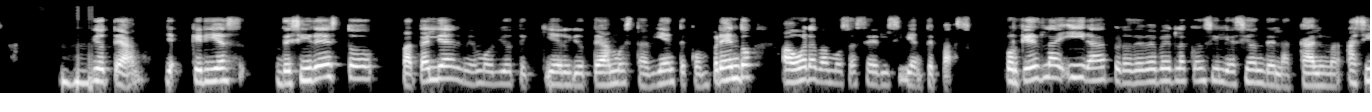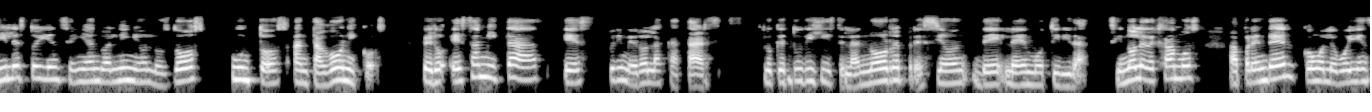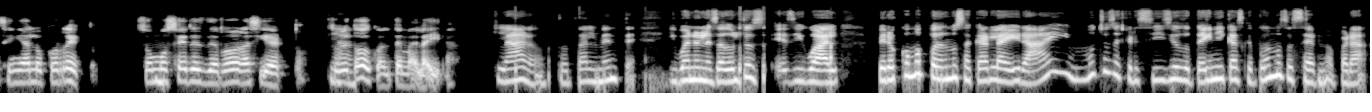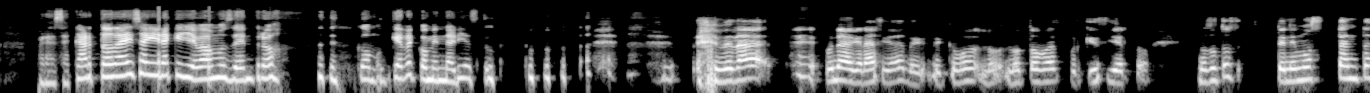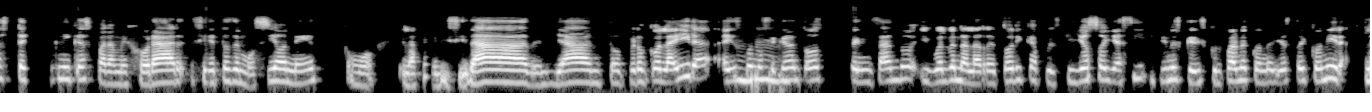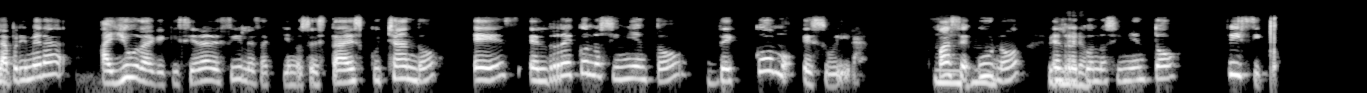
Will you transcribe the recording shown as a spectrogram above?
Yo te amo. querías decir esto, patalear, mi amor, yo te quiero, yo te amo, está bien, te comprendo. Ahora vamos a hacer el siguiente paso porque es la ira, pero debe haber la conciliación de la calma. Así le estoy enseñando al niño los dos puntos antagónicos, pero esa mitad es primero la catarsis, lo que tú dijiste, la no represión de la emotividad. Si no le dejamos aprender, ¿cómo le voy a enseñar lo correcto? Somos seres de error acierto, sobre todo con el tema de la ira. Claro, totalmente. Y bueno, en los adultos es igual. Pero ¿cómo podemos sacar la ira? Hay muchos ejercicios o técnicas que podemos hacer, ¿no? Para, para sacar toda esa ira que llevamos dentro. ¿Cómo? ¿Qué recomendarías tú? Me da una gracia de, cómo lo, lo, tomas, porque es cierto. Nosotros tenemos tantas técnicas para mejorar ciertas emociones, como la felicidad, el llanto, pero con la ira, ahí es cuando se quedan todos pensando y vuelven a la retórica, pues que yo soy así y tienes que disculparme cuando yo estoy con ira. La primera ayuda que quisiera decirles a quien nos está escuchando es el reconocimiento de cómo es su ira. Fase 1, el reconocimiento físico.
